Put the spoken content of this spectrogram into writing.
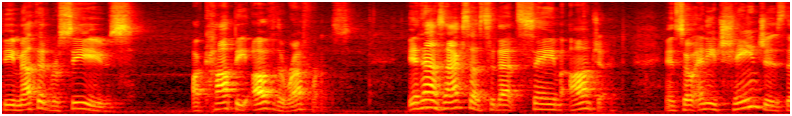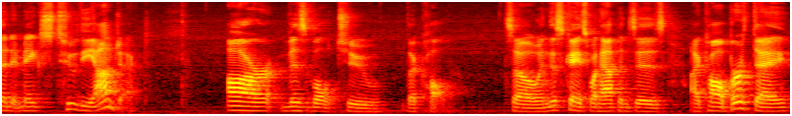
the method receives a copy of the reference, it has access to that same object. And so any changes that it makes to the object are visible to the caller. So in this case, what happens is I call birthday,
